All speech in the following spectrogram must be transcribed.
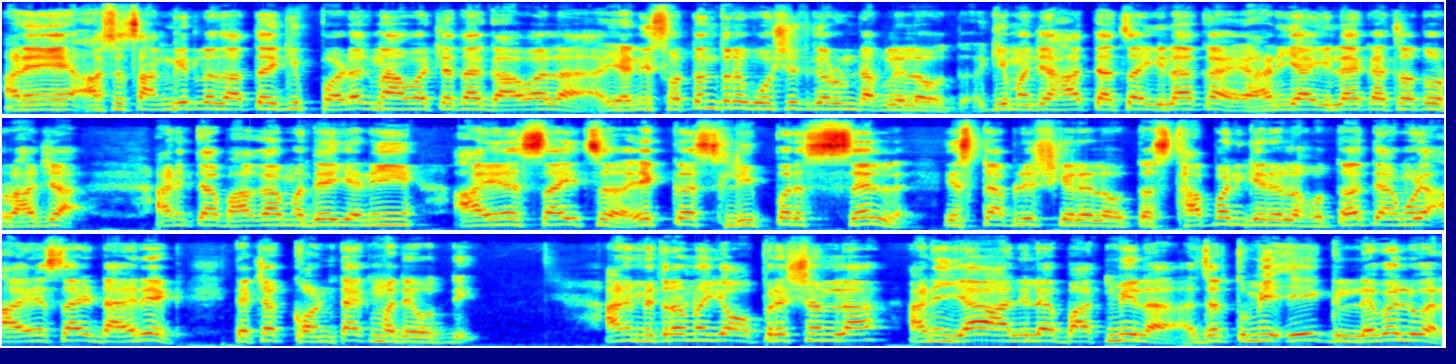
आणि असं सांगितलं जातं की पडक नावाच्या त्या गावाला यांनी स्वतंत्र घोषित करून टाकलेलं होतं की म्हणजे हा त्याचा इलाका आहे आणि या इलाक्याचा तो राजा. आणि त्या भागामध्ये यांनी आय एस आयचं एक स्लीपर सेल इस्टॅब्लिश केलेलं होतं स्थापन केलेलं होतं. त्यामुळे आय एस आय डायरेक्ट त्याच्या कॉन्टॅक्टमध्ये होती. आणि मित्रांनो या ऑपरेशनला आणि या आलेल्या बातमीला जर तुम्ही एक लेवलवर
